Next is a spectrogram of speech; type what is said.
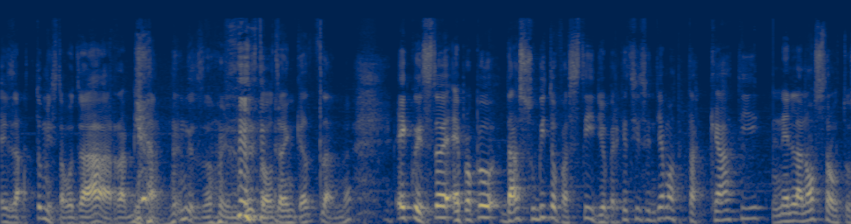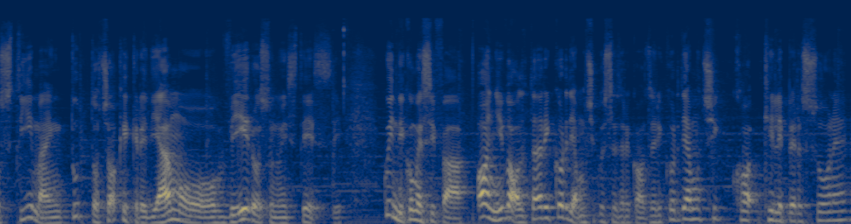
esatto, mi stavo già arrabbiando in questo momento, mi stavo già incazzando. E questo è proprio da subito fastidio perché ci sentiamo attaccati nella nostra autostima, in tutto ciò che crediamo vero su noi stessi. Quindi come si fa? Ogni volta ricordiamoci queste tre cose, ricordiamoci co- che le persone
